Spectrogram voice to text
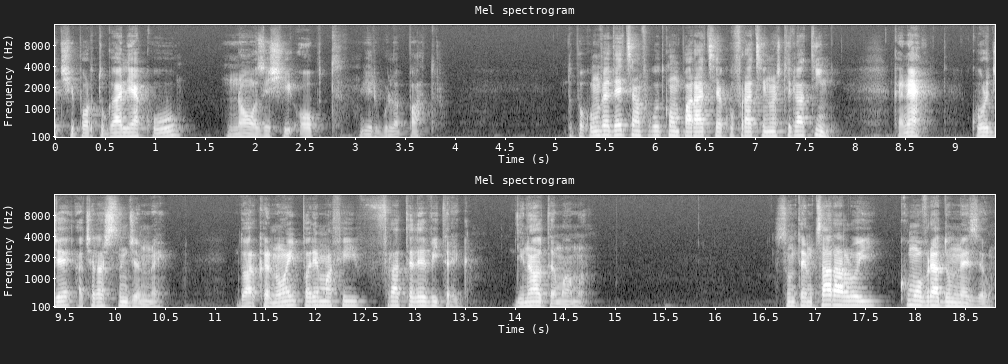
90% și Portugalia cu 98,4%. După cum vedeți, am făcut comparația cu frații noștri latini, că nea, curge același sânge în noi. Doar că noi părem a fi fratele vitreg, din altă mamă. Suntem țara lui cum o vrea Dumnezeu.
